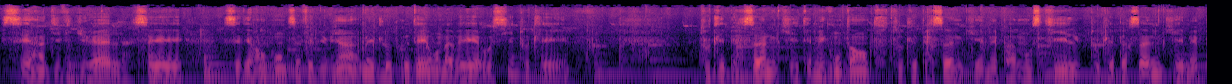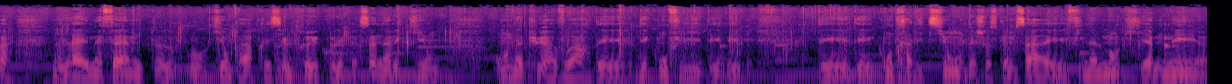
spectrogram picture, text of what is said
C'est individuel, c'est des rencontres, ça fait du bien. Mais de l'autre côté, on avait aussi toutes les, personnes qui étaient mécontentes, toutes les personnes qui n'aimaient pas mon style, toutes les personnes qui n'aimaient pas la MFM ou qui n'ont pas apprécié le truc, ou les personnes avec qui on, a pu avoir des, conflits, des, des, contradictions, des choses comme ça, et finalement qui amenaient euh,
